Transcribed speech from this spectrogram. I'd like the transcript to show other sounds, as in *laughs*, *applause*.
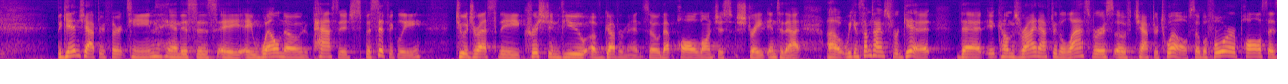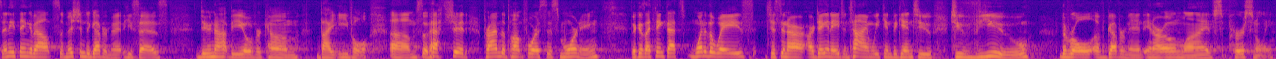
begin chapter 13, and this is a, a well known passage specifically to address the Christian view of government, so that Paul launches straight into that, uh, we can sometimes forget that it comes right after the last verse of chapter 12. So before Paul says anything about submission to government, he says, do not be overcome by evil. Um, so *laughs* that should prime the pump for us this morning because I think that's one of the ways, just in our, our day and age and time, we can begin to, to view the role of government in our own lives personally.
